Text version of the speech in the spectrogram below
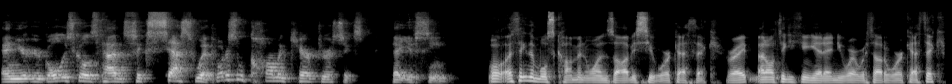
and your, your goalie skills had success with? What are some common characteristics that you've seen? Well, I think the most common one's obviously work ethic, right? I don't think you can get anywhere without a work ethic.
